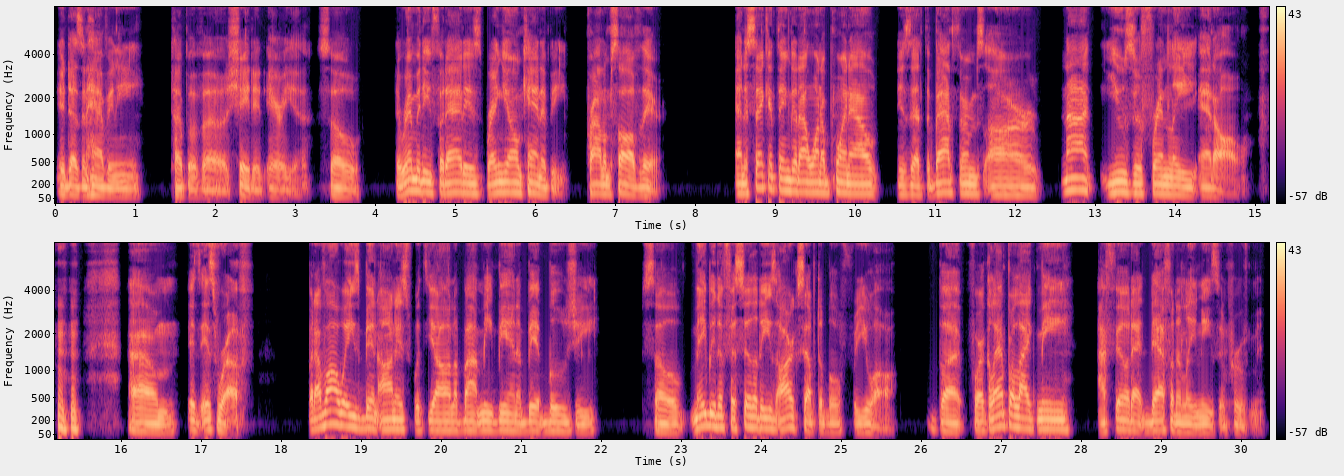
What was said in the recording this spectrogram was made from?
it doesn't have any type of uh, shaded area. So the remedy for that is bring your own canopy. Problem solved there. And the second thing that I want to point out is that the bathrooms are not user friendly at all. um, it's, it's rough, but I've always been honest with y'all about me being a bit bougie. So maybe the facilities are acceptable for you all, but for a glamper like me, I feel that definitely needs improvement.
